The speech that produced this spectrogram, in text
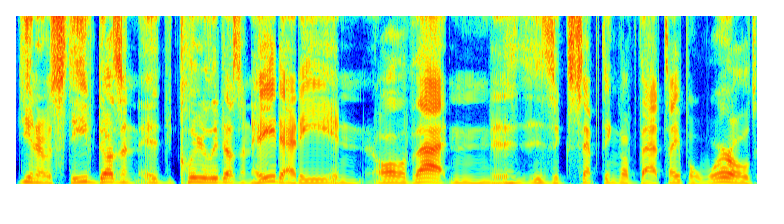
you know, Steve doesn't it clearly doesn't hate Eddie and all of that, and is accepting of that type of world,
